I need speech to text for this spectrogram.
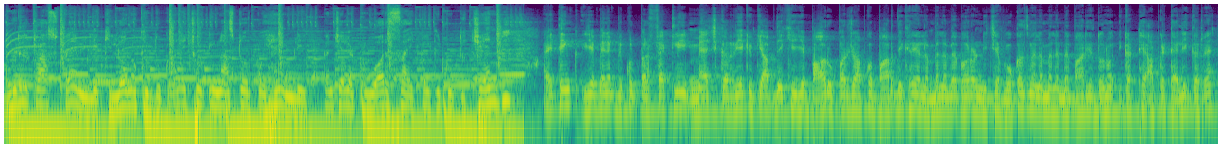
मिडिल क्लास फैमिली खिलौनों की दुकानें, छोटी ना स्टोर कोई हैमली कंचेला टू और साइकिल की टूटी चैन भी आई थिंक ये मैंने बिल्कुल परफेक्टली मैच कर रही है, क्योंकि आप देखिए ये बार ऊपर जो आपको बार दिख रहे हैं लंबे लंबे बार और नीचे वोकल्स में लंबे लंबे बार ये दोनों इकट्ठे आपके टैली कर रहे हैं।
